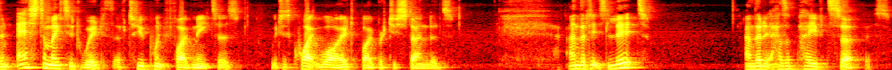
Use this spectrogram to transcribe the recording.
an estimated width of 2.5 metres, which is quite wide by British standards, and that it's lit and that it has a paved surface.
